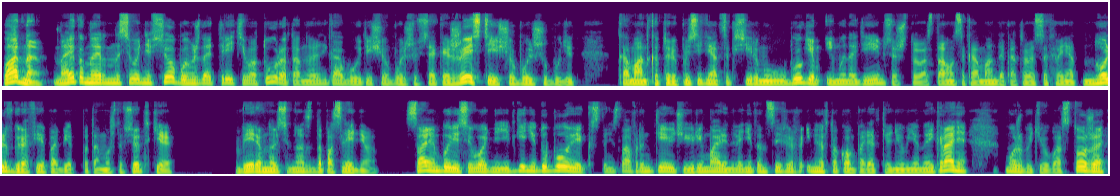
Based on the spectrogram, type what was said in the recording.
Ладно, на этом, наверное, на сегодня все. Будем ждать третьего тура. Там наверняка будет еще больше всякой жести, еще больше будет команд, которые присоединятся к сирым и убогим. И мы надеемся, что останутся команды, которые сохранят ноль в графе побед, потому что все-таки верим в 0.17 до последнего. С вами были сегодня Евгений Дубовик, Станислав Рынкевич, Юрий Марин, Леонид Анциферов. Именно в таком порядке они у меня на экране. Может быть, и у вас тоже.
